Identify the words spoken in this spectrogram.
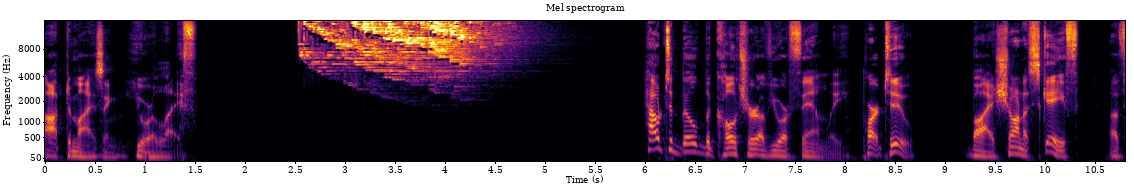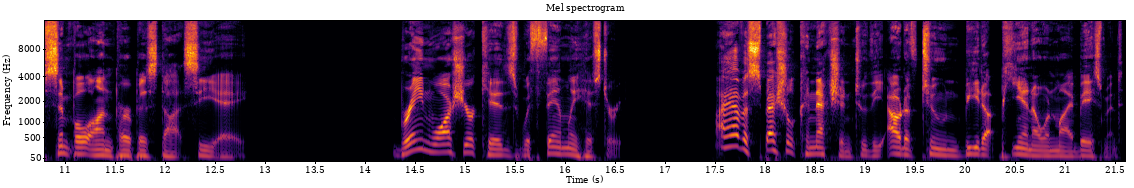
optimizing your life. How to Build the Culture of Your Family, Part 2 by Shawna Scafe of simpleonpurpose.ca. Brainwash your kids with family history. I have a special connection to the out of tune, beat up piano in my basement.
